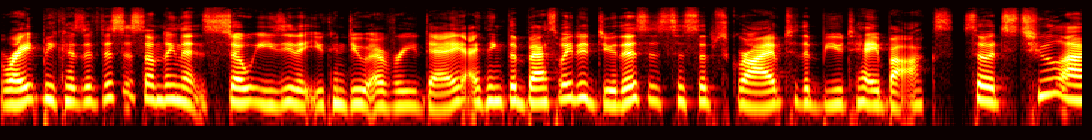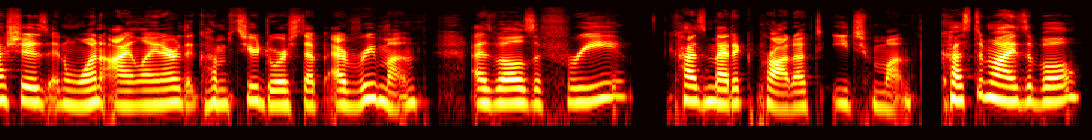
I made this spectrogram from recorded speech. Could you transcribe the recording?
right because if this is something that's so easy that you can do every day i think the best way to do this is to subscribe to the beauté box so it's two lashes and one eyeliner that comes to your doorstep every month as well as a free cosmetic product each month customizable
